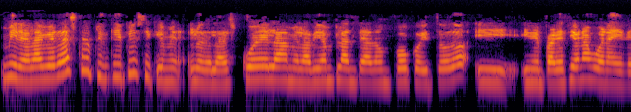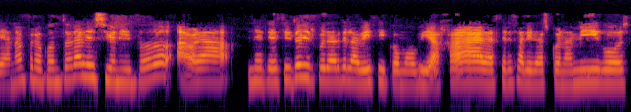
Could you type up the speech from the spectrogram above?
Mira, la verdad es que al principio sí que lo de la escuela me lo habían planteado un poco y todo y, y, me parecía una buena idea, ¿no? Pero con toda la lesión y todo, ahora necesito disfrutar de la bici como viajar, hacer salidas con amigos,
